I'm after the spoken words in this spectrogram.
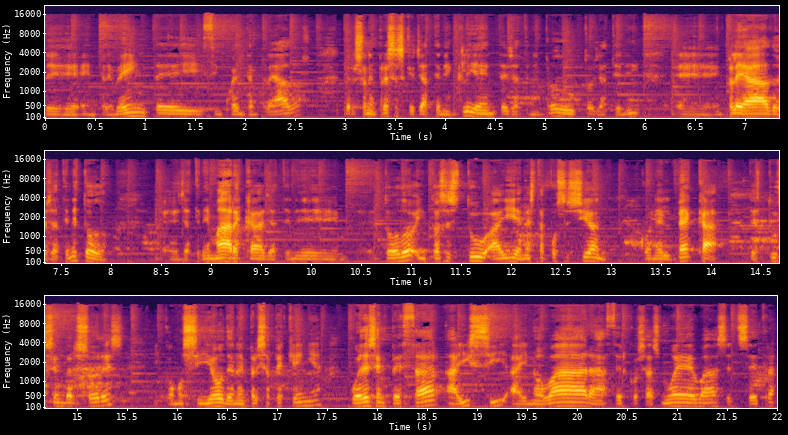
de entre 20 y 50 empleados, pero son empresas que ya tienen clientes, ya tienen productos, ya tienen eh, empleados, ya tienen todo. Eh, ya tiene marca, ya tiene eh, todo. Entonces tú ahí en esta posición, con el backup de tus inversores y como CEO de una empresa pequeña, puedes empezar ahí sí a innovar, a hacer cosas nuevas, etcétera,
